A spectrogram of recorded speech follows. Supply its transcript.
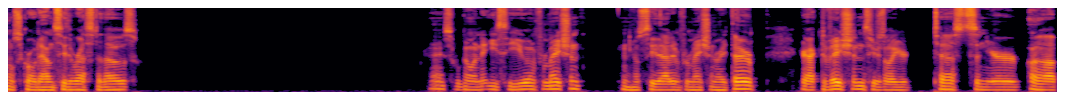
We'll scroll down and see the rest of those. Okay, so we'll go into ECU information, and you'll see that information right there your activations. Here's all your tests and your uh,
